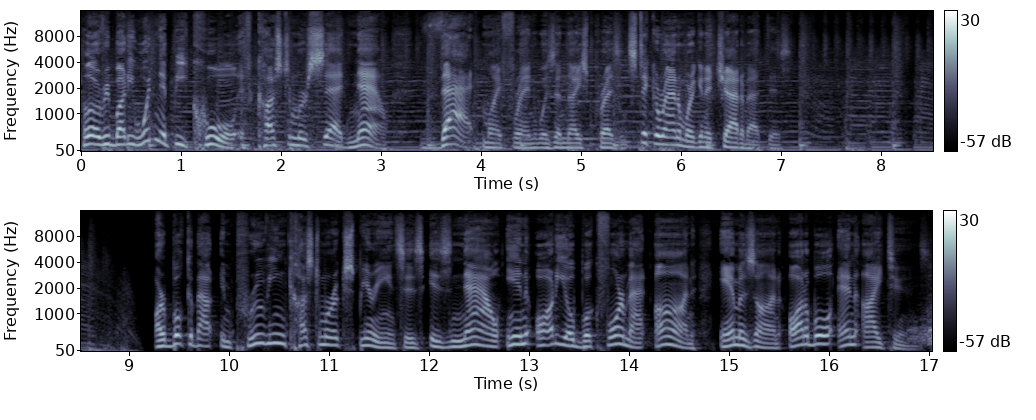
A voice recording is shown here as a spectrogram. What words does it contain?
Hello, everybody. Wouldn't it be cool if customers said, now, that, my friend, was a nice present? Stick around and we're going to chat about this. Our book about improving customer experiences is now in audiobook format on Amazon, Audible, and iTunes.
